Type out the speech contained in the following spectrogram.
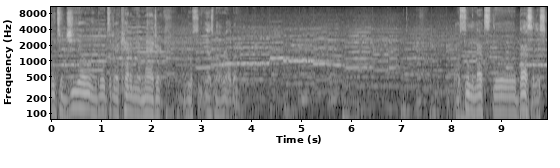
Into Geo and go to the Academy of Magic go see Esmeralda. Assuming that's the basilisk.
